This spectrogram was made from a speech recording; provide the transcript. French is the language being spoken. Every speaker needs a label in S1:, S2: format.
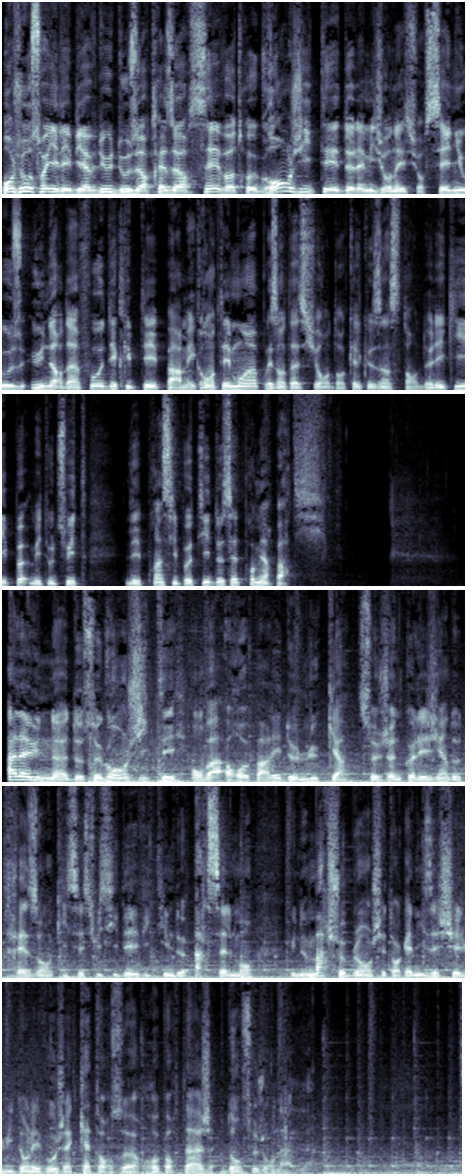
S1: Bonjour, soyez les bienvenus. 12h, 13h, c'est votre grand JT de la mi-journée sur CNews. Une heure d'infos décryptée par mes grands témoins. Présentation dans quelques instants de l'équipe. Mais tout de suite, les principaux titres de cette première partie. À la une de ce grand JT, on va reparler de Lucas, ce jeune collégien de 13 ans qui s'est suicidé victime de harcèlement. Une marche blanche est organisée chez lui dans les Vosges à 14h. Reportage dans ce journal.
